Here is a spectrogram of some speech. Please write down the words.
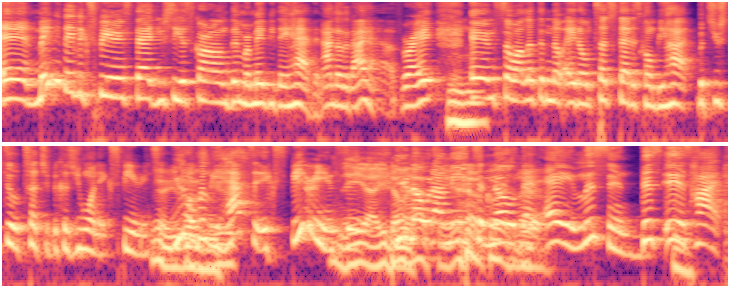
And maybe they've experienced that. You see a scar on them, or maybe they haven't. I know that I have, right? Mm-hmm. And so I let them know, hey, don't touch that. It's gonna be hot, but you still touch it because you want to experience Yeah, it. you don't really have to experience it. Yeah, you don't You know what I mean? Of to know that, yeah. hey, listen, this is hot,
